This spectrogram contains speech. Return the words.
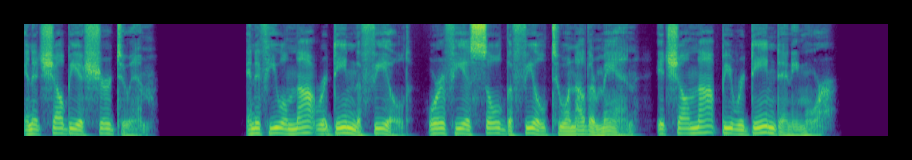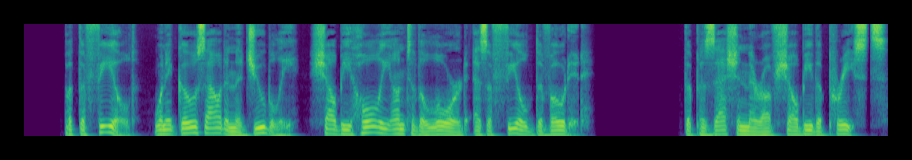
and it shall be assured to him. And if he will not redeem the field, or if he has sold the field to another man, it shall not be redeemed any more. But the field, when it goes out in the Jubilee, shall be holy unto the Lord as a field devoted. The possession thereof shall be the priest's.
